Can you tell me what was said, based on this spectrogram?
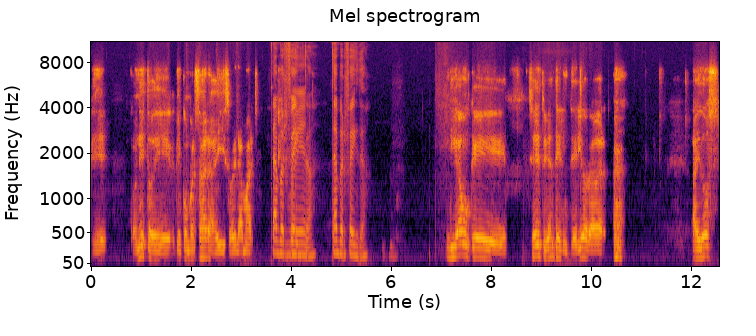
eh, con esto de, de conversar ahí sobre la marcha. Está perfecto. Está perfecto. Digamos que ser estudiante del interior, a ver, hay dos,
